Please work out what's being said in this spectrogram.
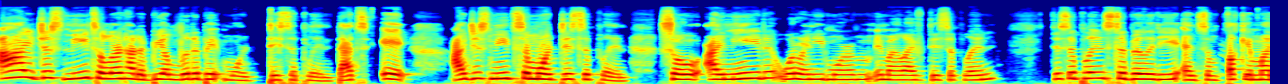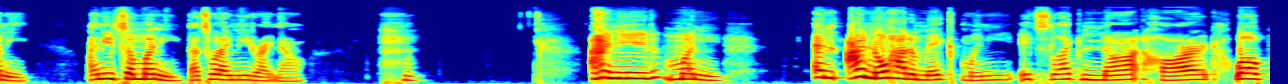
I just need to learn how to be a little bit more disciplined. That's it. I just need some more discipline. So I need what do I need more in my life? Discipline. Discipline, stability, and some fucking money. I need some money. That's what I need right now. I need money. And I know how to make money. It's like not hard. Well,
